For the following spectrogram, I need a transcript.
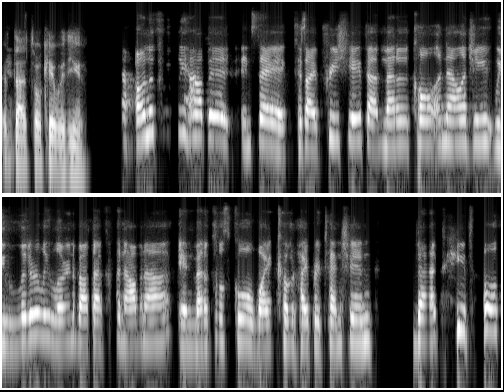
if that's okay with you. I want to quickly hop in and say, because I appreciate that medical analogy. We literally learned about that phenomena in medical school, white coat hypertension, that people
